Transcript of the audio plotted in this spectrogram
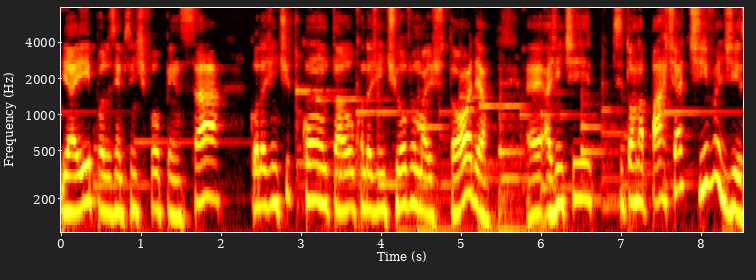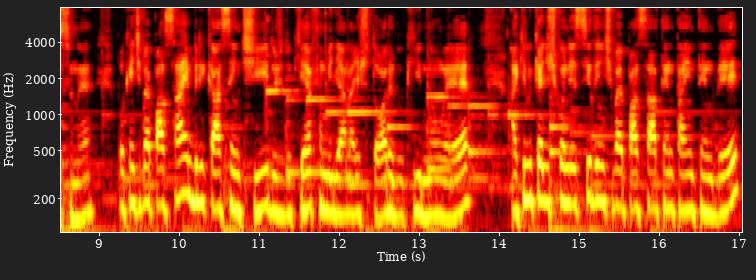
E aí, por exemplo, se a gente for pensar, quando a gente conta ou quando a gente ouve uma história, é, a gente se torna parte ativa disso, né? Porque a gente vai passar a imbricar sentidos do que é familiar na história, do que não é. Aquilo que é desconhecido, a gente vai passar a tentar entender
